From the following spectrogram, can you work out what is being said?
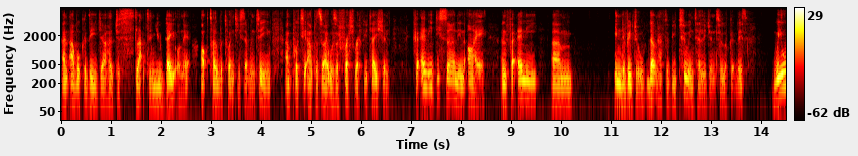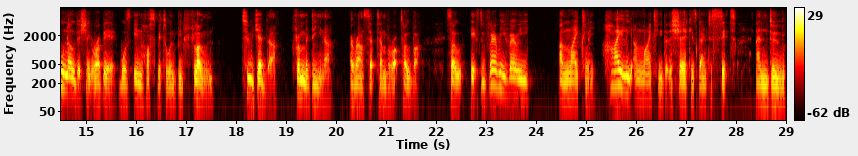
and Abu Khadija had just slapped a new date on it, October 2017, and put it up as though it was a fresh refutation. For any discerning eye, and for any um, individual, don't have to be too intelligent to look at this. We all know that Sheikh Rabi' was in hospital and been flown to Jeddah from Medina around September, October. So it's very, very unlikely, highly unlikely that the Sheikh is going to sit and do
